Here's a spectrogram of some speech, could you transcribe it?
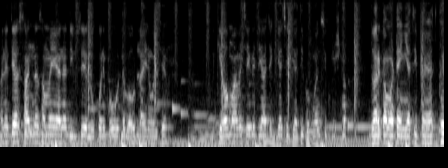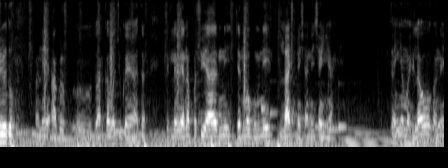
અને ત્યાં સાંજના સમયે અને દિવસે લોકોની બહુ, એટલે બહુ લાઈન હોય છે. કહેવામાં આવે છે કે જે આ જગ્યા છે, ત્યાંથી ભગવાન શ્રી કૃષ્ણ દ્વારકા માટે અહીંયાથી પ્રયાસ કર્યો હતો. અને આગળ દ્વારકા બાજુ ગયા હતા. એટલે એના પછી આની જન્મભૂમિની લાસ્ટ નિશાની છે અહીંયા. તો અહીંયા મહિલાઓ અને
